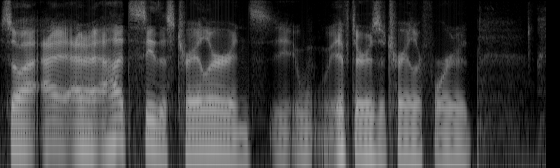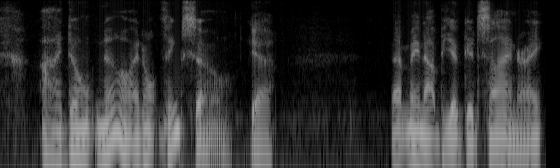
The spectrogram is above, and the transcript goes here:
So I, I I I'll have to see this trailer and see if there is a trailer for it. I don't know. I don't think so. Yeah. That may not be a good sign, right?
